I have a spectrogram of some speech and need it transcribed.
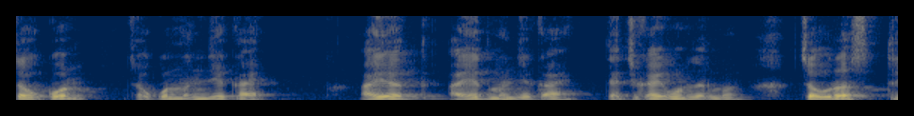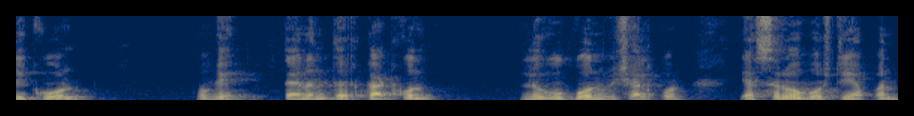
चौकोन चौकोन म्हणजे काय? आयत आयत म्हणजे काय? त्याचे काही गुणधर्म? चौरस त्रिकोण ओके? त्यानंतर काटकोन लघुकोन विशालकोन या सर्व गोष्टी आपण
